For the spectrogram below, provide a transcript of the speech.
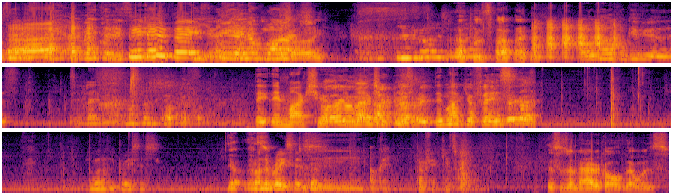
33. I made 33. Look at his face. At the end of March. Sorry. You blush. I'm sorry. I will never forgive you this. In life. They they mark you. Oh, there they goes mark you. They mark your face. One of the braces. Yeah, From the braces. The- okay, perfect. Let's go. This is an article that was,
